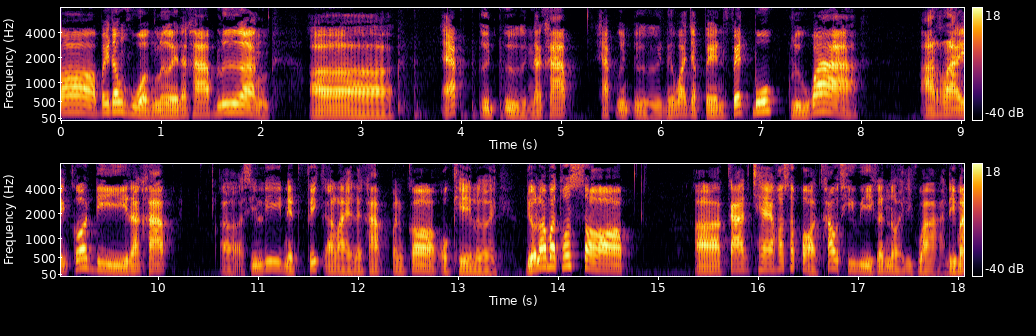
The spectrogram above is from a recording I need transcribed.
ก็ไม่ต้องห่วงเลยนะครับ เรื่องเอ่อแอปอื่นๆนะครับ แอปอื่นๆ ไม่ว่าจะเป็น Facebook หรือว่าอะไรก็ดีนะครับซีรีส์ Netflix อะไรนะครับ มันก็โอเคเลย เดี๋ยวเรามาทดสอบอการแชร์ฮอสปอตเข้าทีวีกันหน่อยดีกว่าดีไหม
